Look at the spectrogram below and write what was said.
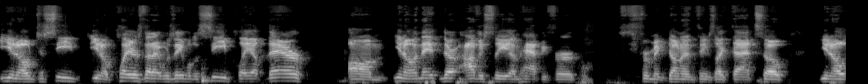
you know to see you know players that I was able to see play up there, um, you know, and they they're obviously I'm happy for for McDonagh and things like that. So you know,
